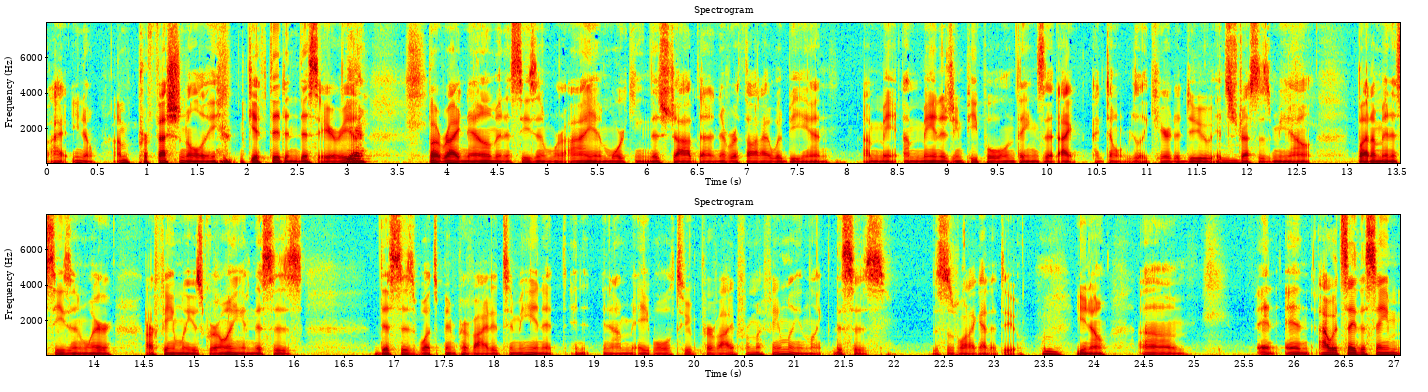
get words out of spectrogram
I, you know, I'm professionally gifted in this area, Yeah. But right now I'm in a season where I am working this job that I never thought I would be in. I'm, ma- I'm managing people and things that I, I don't really care to do. It stresses me out, but I'm in a season where our family is growing and this is, this is what's been provided to me and it, and, and I'm able to provide for my family. And like, this is, this is what I got to do, you know? Um, and, and I would say the same,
